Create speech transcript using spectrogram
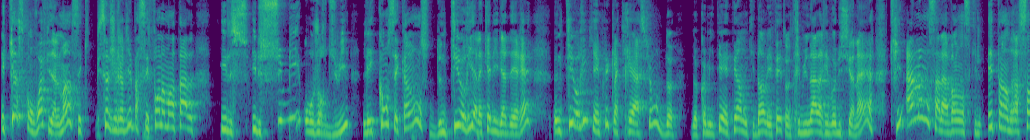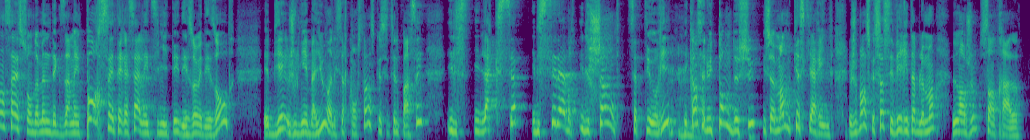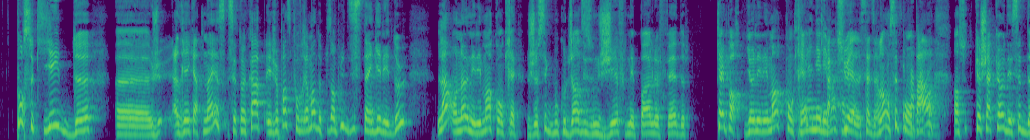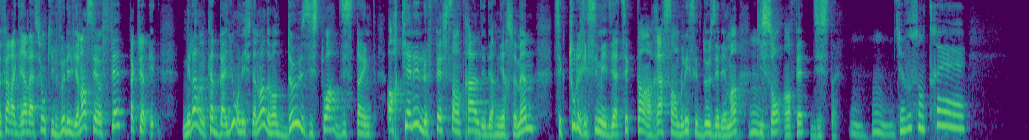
Et qu'est-ce qu'on voit finalement? Que, ça, je reviens parce que c'est fondamental il, subit aujourd'hui les conséquences d'une théorie à laquelle il adhérait, une théorie qui implique la création de, de comités internes qui, dans les faits, est un tribunal révolutionnaire, qui annonce à l'avance qu'il étendra sans cesse son domaine d'examen pour s'intéresser à l'intimité des uns et des autres. Eh bien, Julien Bayou, dans les circonstances, que s'est-il passé? Il, il accepte, il célèbre, il chante cette théorie, et quand ça lui tombe dessus, il se demande qu'est-ce qui arrive. je pense que ça, c'est véritablement l'enjeu central. Pour ce qui est de euh, Adrien Quatennens, c'est un cas, et je pense qu'il faut vraiment de plus en plus distinguer les deux. Là, on a un élément concret. Je sais que beaucoup de gens disent une gifle n'est pas le fait de... Qu'importe, il y a un élément concret, factuel. C'est-à-dire là, on sait de quoi on parle. Ensuite, que chacun décide de faire la gradation qu'il veut des violences, c'est un fait factuel. Mais là, dans le cas de Bayou, on est finalement devant deux histoires distinctes. Or, quel est le fait central des dernières semaines? C'est que tout le récit médiatique tend à rassembler ces deux éléments hmm. qui sont en fait distincts. Hmm. Je vous sens très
